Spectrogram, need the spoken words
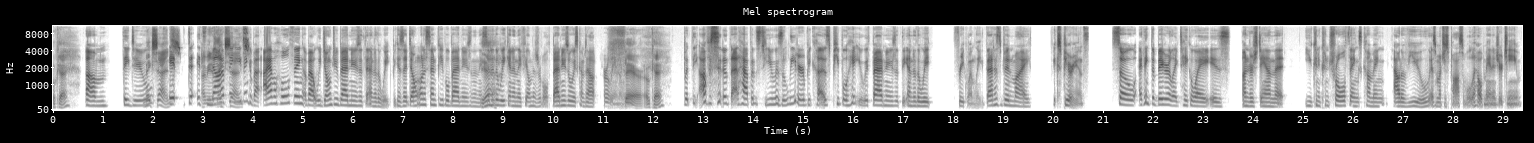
okay. Um, they do. Makes sense. It, it's mean, it not a makes thing you think about. I have a whole thing about we don't do bad news at the end of the week because I don't want to send people bad news and then they sit Yeah. at the weekend and they feel miserable. Bad news always comes out early in the week. Fair. Okay. But the opposite of that happens to you as a leader because people hit you with bad news at the end of the week frequently. That has been my experience. So I think the bigger like takeaway is understand that you can control things coming out of you as much as possible to help manage your team,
